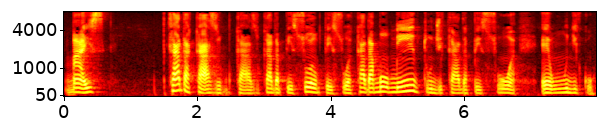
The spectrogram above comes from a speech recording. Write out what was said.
mas cada caso é um caso, cada pessoa é uma pessoa, cada momento de cada pessoa é único.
